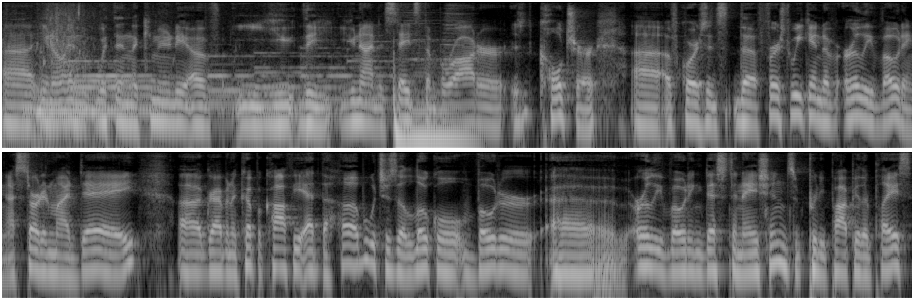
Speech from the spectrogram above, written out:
uh, you know, and within the community of U- the United States, the broader culture, uh, of course, it's the first weekend of early voting. I started my day uh, grabbing a cup of coffee at the Hub, which is a local voter uh, early voting destination. It's a pretty popular place.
